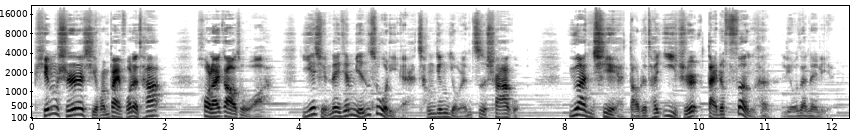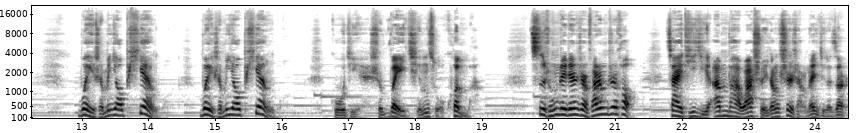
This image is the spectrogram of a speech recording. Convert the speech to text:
平时喜欢拜佛的她，后来告诉我，也许那间民宿里曾经有人自杀过，怨气导致他一直带着愤恨留在那里。为什么要骗我？为什么要骗我？估计是为情所困吧。自从这件事发生之后。再提起安帕瓦水上市场那几个字儿，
